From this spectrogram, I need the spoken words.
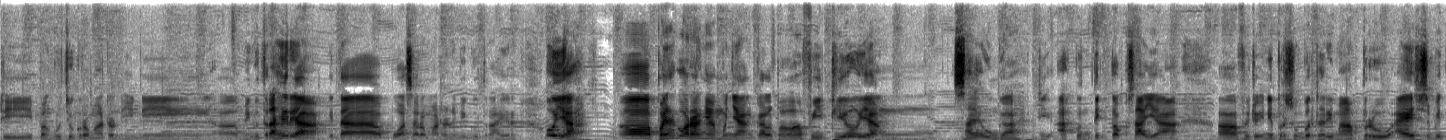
di penghujung Ramadan ini uh, minggu terakhir ya kita puasa Ramadan di minggu terakhir. Oh ya, uh, banyak orang yang menyangkal bahwa video yang saya unggah di akun TikTok saya uh, video ini bersumber dari Mabro Speed.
